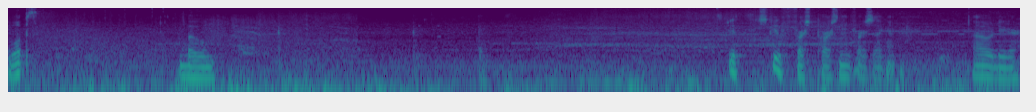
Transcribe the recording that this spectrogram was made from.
Whoops. Boom. Let's do, let's do first person for a second. Oh dear.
